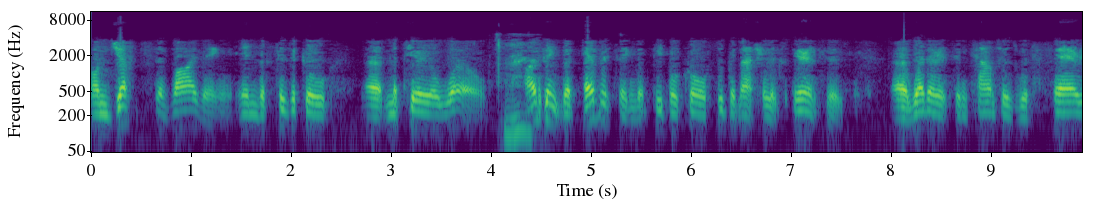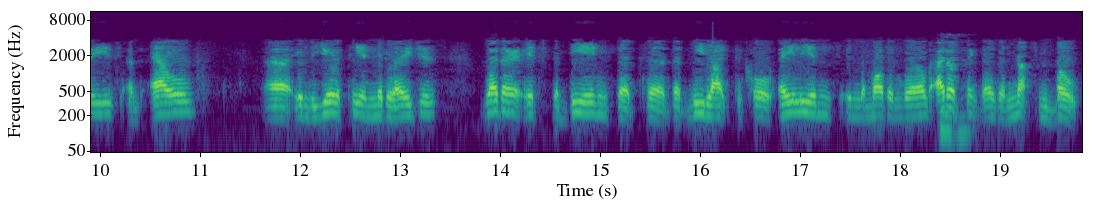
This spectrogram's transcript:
on just surviving in the physical uh, material world. Right. I think that everything that people call supernatural experiences, uh, whether it's encounters with fairies and elves uh, in the European Middle Ages, whether it's the beings that uh, that we like to call aliens in the modern world, I don't think those are nuts and bolts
